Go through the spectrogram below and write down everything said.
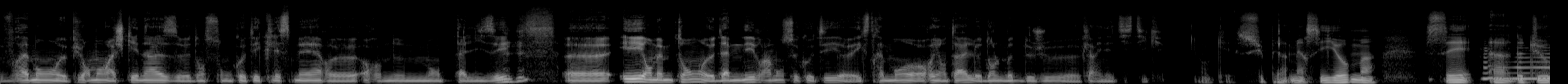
vraiment purement ashkénaze dans son côté klezmer ornementalisé, Mhm. et en même temps d'amener vraiment ce côté extrêmement oriental dans le mode de jeu clarinettistique. Ok, super. Merci, Yom. C'est The Jew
